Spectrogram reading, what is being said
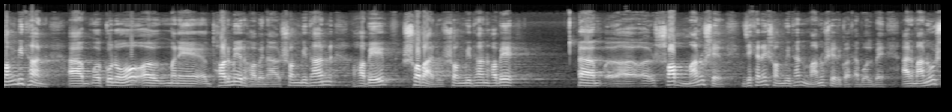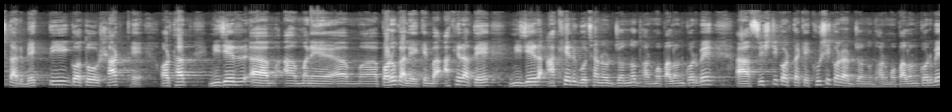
সংবিধান কোনো মানে ধর্মের হবে না। সংবিধান হবে সবার। সংবিধান হবে সব মানুষের, যেখানে সংবিধান মানুষের কথা বলবে। আর মানুষ তার ব্যক্তিগত স্বার্থে, অর্থাৎ নিজের মানে পরকালে কিংবা আখেরাতে নিজের আখের গোছানোর জন্য ধর্ম পালন করবে সৃষ্টিকর্তাকে খুশি করার জন্য ধর্ম পালন করবে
